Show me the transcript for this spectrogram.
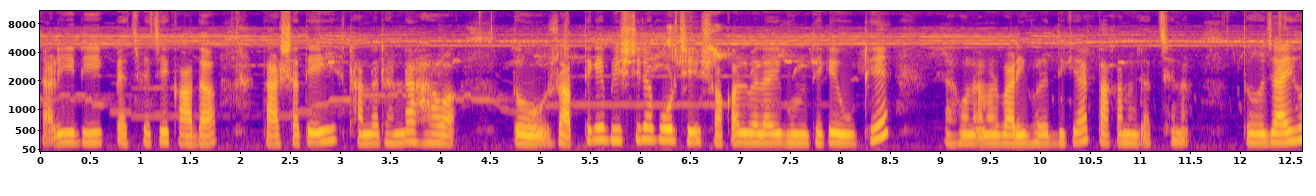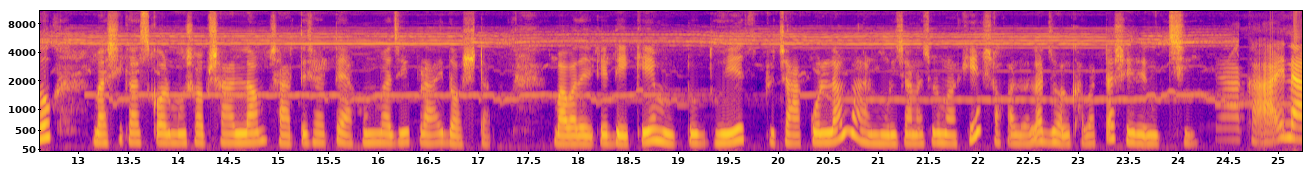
চারিদিক প্যাচপ্যাচে কাদা তার সাথে এই ঠান্ডা ঠান্ডা হাওয়া। তো রাত থেকে বৃষ্টিটা পড়ছে সকালবেলায় ঘুম থেকে উঠে এখন আমার বাড়ি ঘরের দিকে আর তাকানো যাচ্ছে না। তো যাই হোক বাসি কাজকর্ম সব সারলাম সারতে সারতে এখন বাজে প্রায় দশটা। বাবাদেরকে ডেকে মুখ টুক ধুয়ে একটু চা করলাম আর মুড়ি চানাচুর মাখিয়ে সকালবেলার জল খাবারটা সেরে নিচ্ছি। চা খাই না।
